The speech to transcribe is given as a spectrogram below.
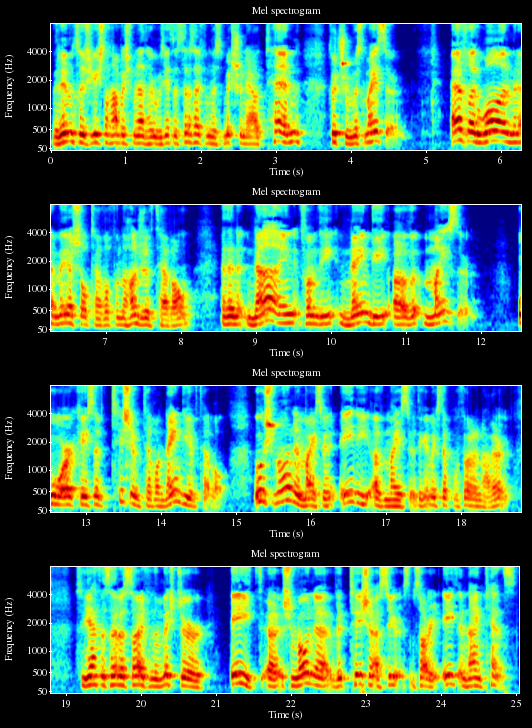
The nim says sheesh lahavish menether, we have to set aside from this mixture now ten for trumas meiser. Echad one tevel from the hundred of tevel, and then nine from the ninety of meiser. Or case of Tishim Tevel, 90 of Tevel. Ushmonim Meiser, 80 of Meiser. They get mixed up with one another. So you have to set aside from the mixture eight shemona uh, v'tesha asiris. I'm sorry, eight and nine tenths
